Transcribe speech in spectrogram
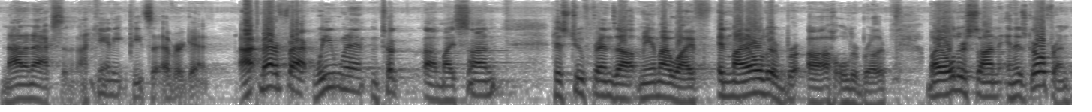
Not an accident. I can't eat pizza ever again. Matter of fact, we went and took uh, my son, his two friends out, me and my wife, and my older uh, older brother, my older son, and his girlfriend.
